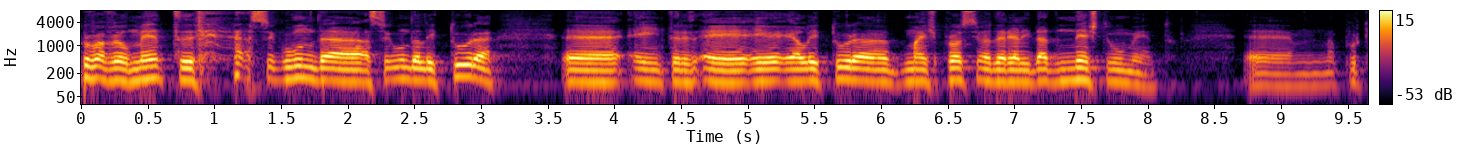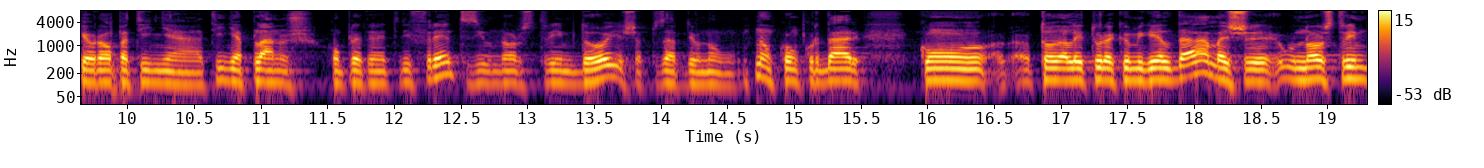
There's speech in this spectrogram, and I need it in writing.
Provavelmente a segunda, a segunda leitura eh, é, é, é, a leitura mais próxima da realidade neste momento. Eh, porque a Europa tinha, tinha planos completamente diferentes e o Nord Stream 2, apesar de eu não, não concordar com toda a leitura que o Miguel dá, mas eh, o Nord Stream,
